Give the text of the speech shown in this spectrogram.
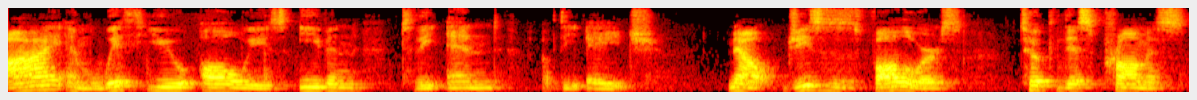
I am with you always, even to the end of the age. Now, Jesus' followers took this promise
